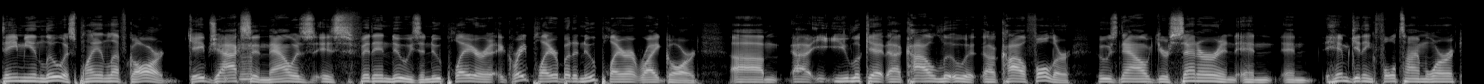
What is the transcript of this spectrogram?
Damien Lewis playing left guard. Gabe mm-hmm. Jackson mm-hmm. now is is fit in new. He's a new player, a great player, but a new player at right guard. Um, uh, you look at uh, Kyle Lewis, uh, Kyle Fuller, who's now your center, and and and him getting full time work.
